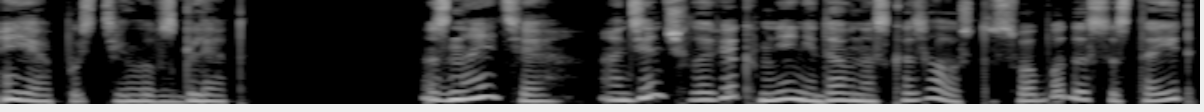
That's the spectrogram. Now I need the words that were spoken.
Я опустила взгляд. Знаете, один человек мне недавно сказал, что свобода состоит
